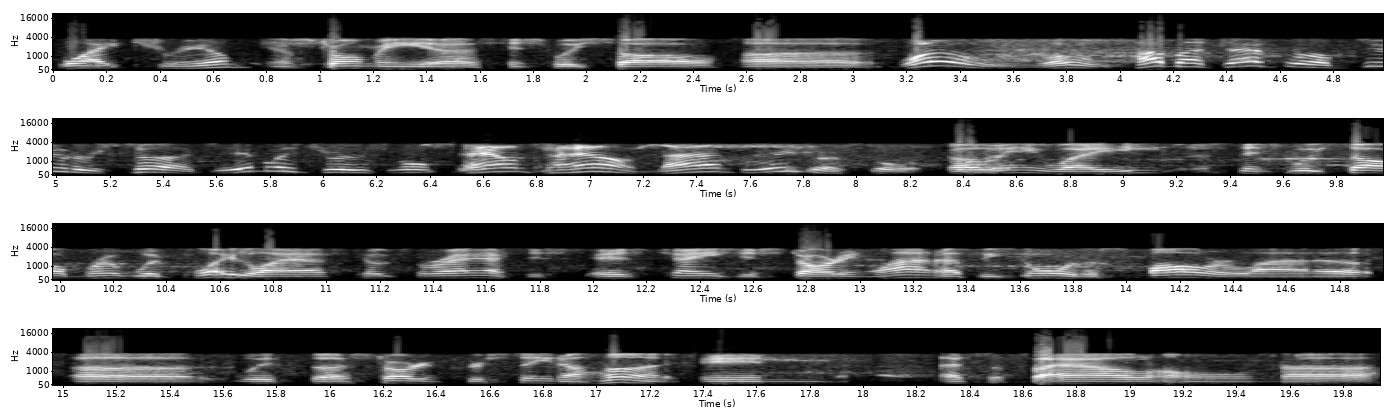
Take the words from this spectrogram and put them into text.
white trim. You know, Stormy, uh, since we saw, uh, whoa, whoa, how about that for a shooter's touch? Emily Trussell, downtown, nine threes are scored. So anyway, he since we saw Brentwood play last, Coach Thrash has, has changed his starting lineup. He's going with a smaller lineup uh, with uh, starting Christina Hunt, and that's a foul on. Uh,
